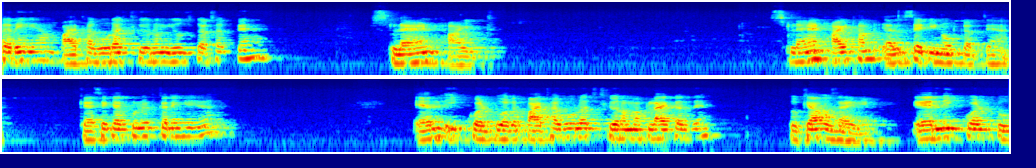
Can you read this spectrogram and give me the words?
करेंगे हम? पाइथागोरस थ्योरम यूज़ कर सकते हैं। Slant height. स्लैंड हाइट हम एल से डिनोट करते हैं। कैसे कैलकुलेट करेंगे ये? एल इक्वल टू अगर पाइथागोरस थ्योरम अप्लाई कर दें तो क्या हो जाएगी? L equal to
